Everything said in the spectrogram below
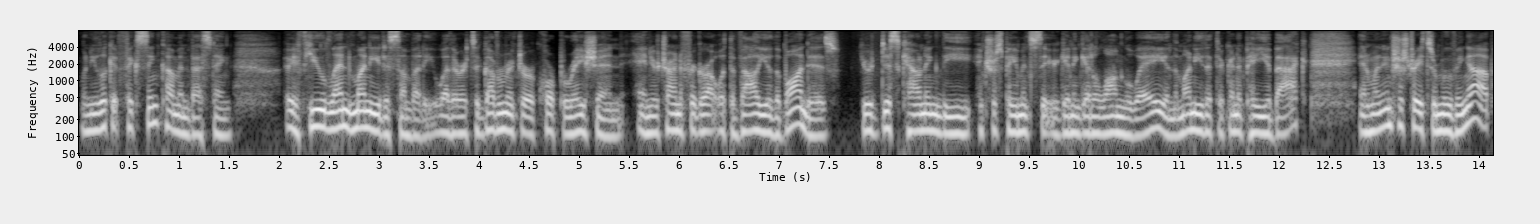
When you look at fixed income investing, if you lend money to somebody, whether it's a government or a corporation, and you're trying to figure out what the value of the bond is, you're discounting the interest payments that you're going to get along the way and the money that they're going to pay you back. And when interest rates are moving up,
